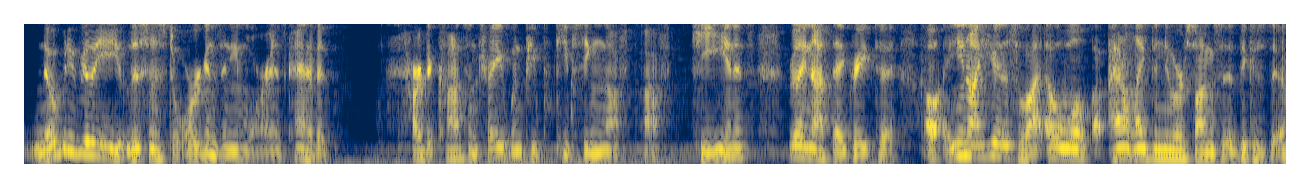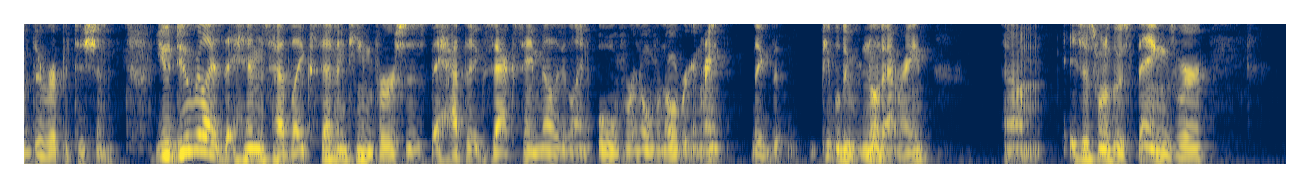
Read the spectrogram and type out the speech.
nobody really listens to organs anymore and it's kind of a hard to concentrate when people keep singing off off key and it's really not that great to oh you know I hear this a lot. Oh well I don't like the newer songs because of their repetition. You do realize that hymns had like 17 verses that had the exact same melody line over and over and over again right like the, people do know that, right? Um, it's just one of those things where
